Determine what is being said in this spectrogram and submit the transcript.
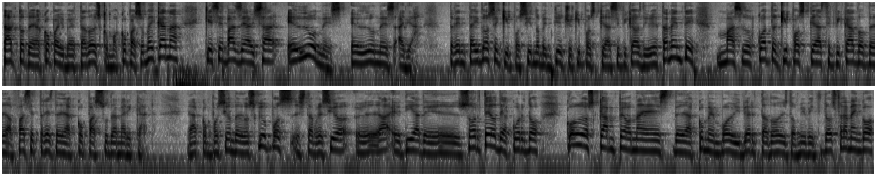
tanto de la Copa Libertadores como Copa Sudamericana, que se va a realizar el lunes, el lunes allá. 32 equipos, siendo 28 equipos clasificados directamente, más los cuatro equipos clasificados de la fase 3 de la Copa Sudamericana. La composición de los grupos estableció eh, el día del sorteo de acuerdo con los campeones de la Comenbol Libertadores 2022 Flamengo,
